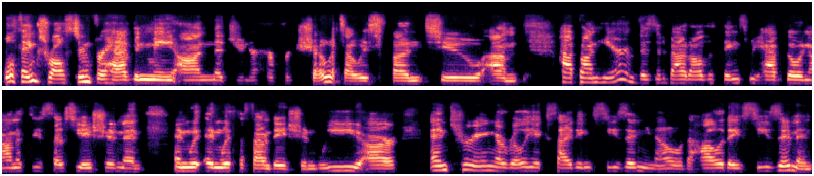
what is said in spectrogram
Well, thanks, Ralston, for having me on the Junior Hereford Show. It's always fun to um, hop on here and visit about all the things we have going on at the association and and with and with the foundation. We are entering a really exciting season. You know, the holiday season, and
